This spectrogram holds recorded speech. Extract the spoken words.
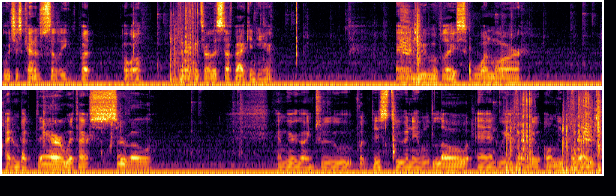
which is kind of silly but oh well. And we can throw this stuff back in here and we will place one more item duct there with our servo. And we are going to put this to enabled low and we are going to only pull out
